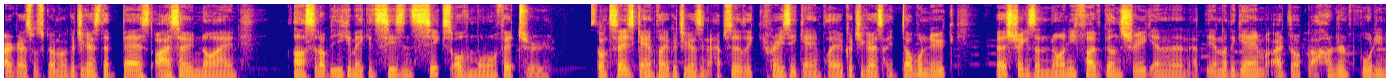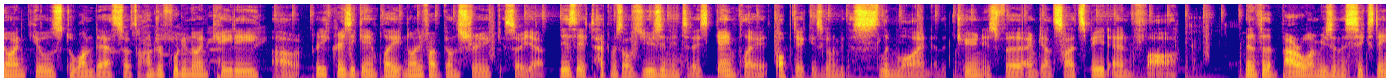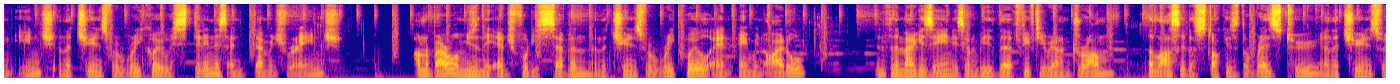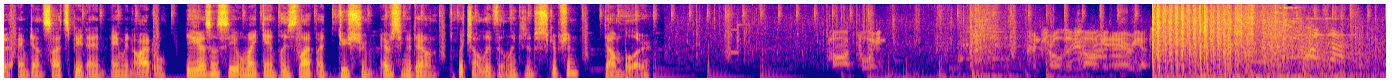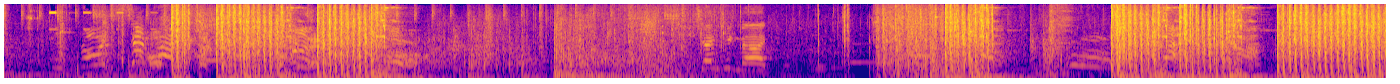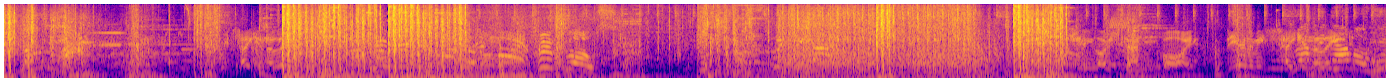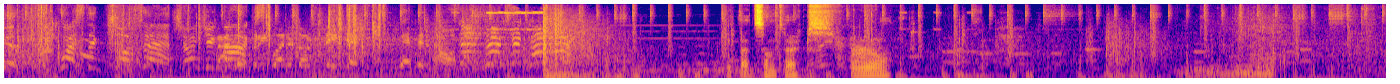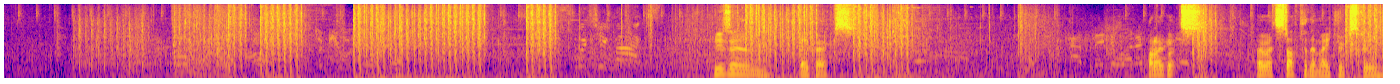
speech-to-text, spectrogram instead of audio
Alright guys, what's going on? Got you guys the best ISO 9 class setup that you can make in Season 6 of Modern Warfare 2. So in today's gameplay, I got you guys an absolutely crazy gameplay. I got you guys a double nuke. First streak is a 95 gun streak, and then at the end of the game, I dropped 149 kills to one death. So it's 149 KD. Uh, pretty crazy gameplay, 95 gun streak. So yeah, these are the attachments I was using in today's gameplay. Optic is going to be the slimline, and the tune is for aim down sight speed and far. Then for the barrel, I'm using the 16 inch and the tune is for recoil with steadiness and damage range. On the barrel, I'm using the Edge 47 and the tune is for recoil and aim in idle. Then for the magazine, it's going to be the 50 round drum. Then lastly, the stock is the Res 2 and the tune is for aim down sight speed and aim in idle. If you guys want to see all my gameplays live, I do stream every single day on Twitch. I'll leave the link in the description down below. That Semtex, for real. Using Apex. But I got I got stuff for the Matrix too.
